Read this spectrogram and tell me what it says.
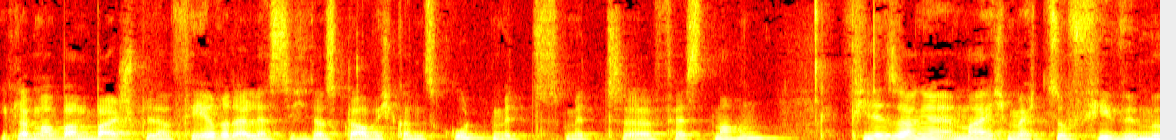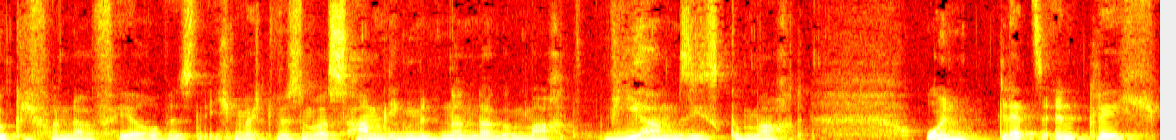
Ich glaube mal beim Beispiel Affäre, da lässt sich das, glaube ich, ganz gut mit, mit äh, festmachen. Viele sagen ja immer, ich möchte so viel wie möglich von der Affäre wissen. Ich möchte wissen, was haben die miteinander gemacht? Wie haben sie es gemacht? Und letztendlich,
